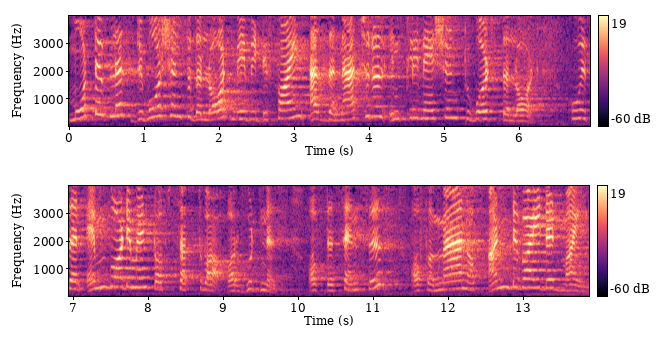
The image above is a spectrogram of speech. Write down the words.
Motiveless devotion to the Lord may be defined as the natural inclination towards the Lord, who is an embodiment of sattva or goodness, of the senses, of a man of undivided mind,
